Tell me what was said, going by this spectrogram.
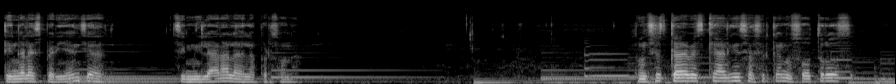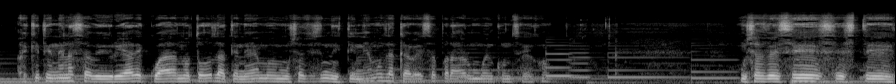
tenga la experiencia similar a la de la persona. Entonces cada vez que alguien se acerca a nosotros, hay que tener la sabiduría adecuada, no todos la tenemos, muchas veces ni tenemos la cabeza para dar un buen consejo. Muchas veces, este,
